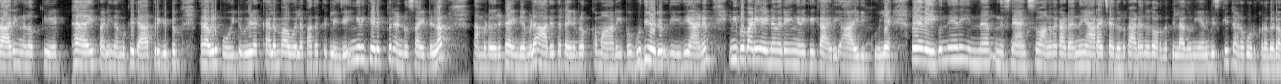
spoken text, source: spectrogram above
കാര്യങ്ങളൊക്കെ എട്ടായി പണി നമുക്ക് രാത്രി കിട്ടും. കാരണം അവർ പോയിട്ട് വീടൊക്കെ അലമ്പാവുമല്ലോ അപ്പോൾ അതൊക്കെ ക്ലീൻ ചെയ്യും ഇങ്ങനെയൊക്കെയാണ് ഇപ്പോൾ രണ്ട് ദിവസമായിട്ടുള്ള നമ്മുടെ ഒരു ടൈം ടേബിൾ ആദ്യത്തെ ടൈം ടേബിളൊക്കെ മാറി ഇപ്പോൾ പുതിയൊരു രീതിയാണ്. ഇനിയിപ്പോൾ പണി കഴിഞ്ഞവരെ ഇങ്ങനെയൊക്കെ കാര്യം ആയിരിക്കും അല്ലേ അപ്പോൾ ഞാൻ വൈകുന്നേരം ഇന്ന് സ്നാക്സ് വാങ്ങുന്ന കട ഇന്ന് ഞായറാഴ്ച ആയതുകൊണ്ട് കട ഇന്ന് തുറന്നിട്ടില്ല. അതുകൊണ്ട് ഞാൻ ബിസ്ക്കറ്റാണ് കൊടുക്കുന്നത് കേട്ടോ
